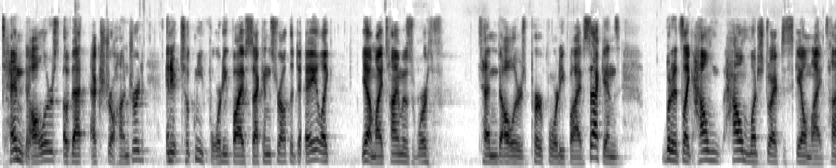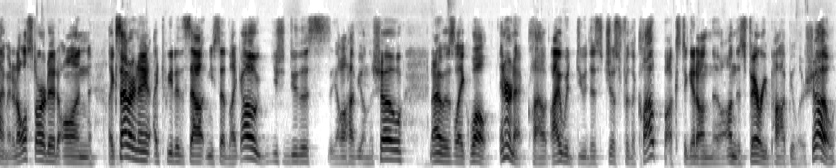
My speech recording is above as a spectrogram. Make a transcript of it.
ten dollars of that extra hundred, and it took me forty five seconds throughout the day, like yeah, my time is worth ten dollars per forty five seconds but it's like how how much do I have to scale my time? And it all started on like Saturday night. I tweeted this out, and you said like, "Oh, you should do this. I'll have you on the show." And I was like, "Well, internet clout. I would do this just for the clout bucks to get on the on this very popular show."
